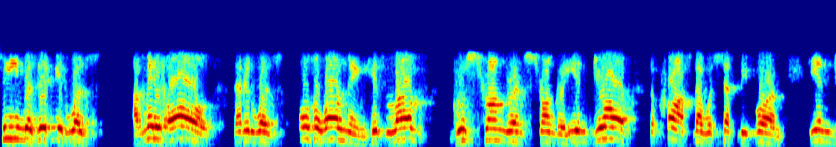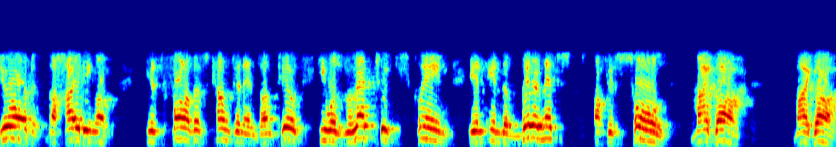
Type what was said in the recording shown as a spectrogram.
seemed as if it was amid it all that it was overwhelming. His love grew stronger and stronger. He endured the cross that was set before him. He endured the hiding of his father's countenance until he was led to exclaim in, in the bitterness of his soul, My God, my God,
